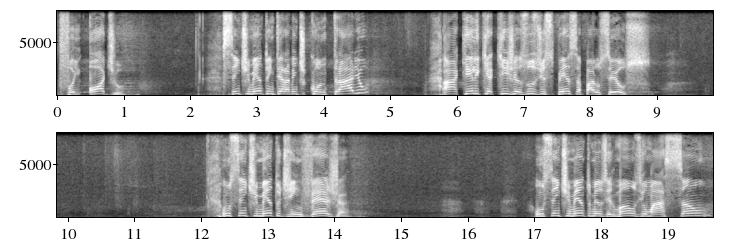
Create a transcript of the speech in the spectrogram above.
foi ódio, sentimento inteiramente contrário àquele que aqui Jesus dispensa para os seus. Um sentimento de inveja, um sentimento, meus irmãos, e uma ação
